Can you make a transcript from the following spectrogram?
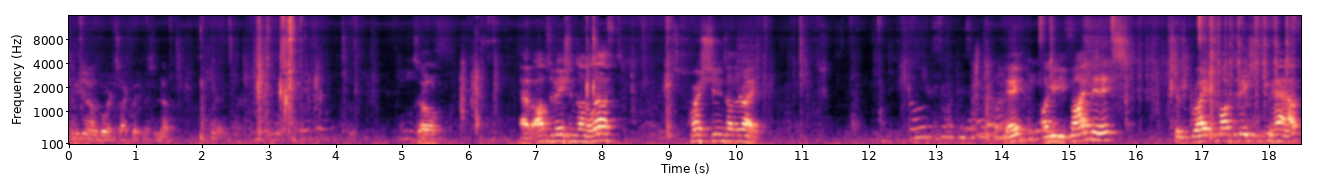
Let me do it on the board so I quit messing it up. So, have observations on the left, questions on the right. Okay, I'll give you five minutes to write some observations you have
